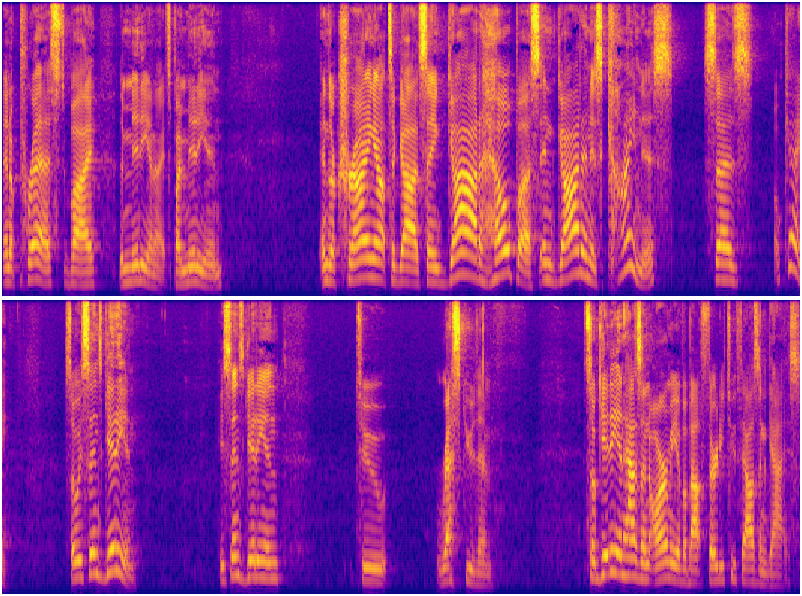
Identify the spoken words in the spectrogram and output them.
and oppressed by the Midianites, by Midian. And they're crying out to God, saying, God, help us. And God, in his kindness, says, Okay. So he sends Gideon. He sends Gideon to rescue them. So Gideon has an army of about 32,000 guys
